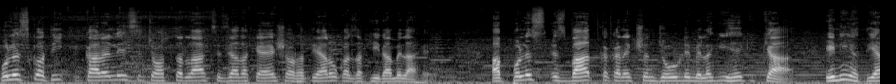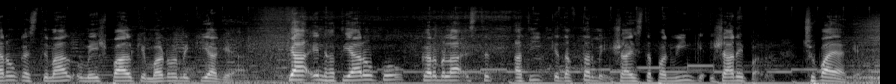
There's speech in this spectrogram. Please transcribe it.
पुलिस को अतीक के कार्यालय से चौहत्तर लाख से ज़्यादा कैश और हथियारों का जखीरा मिला है। अब पुलिस इस बात का कनेक्शन जोड़ने में लगी है कि क्या इन्हीं हथियारों का इस्तेमाल उमेश पाल के मर्डर में किया गया? क्या इन हथियारों को करबला स्थित अतीक के दफ्तर में शाइस्ता परवीन के इशारे पर छुपाया गया।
